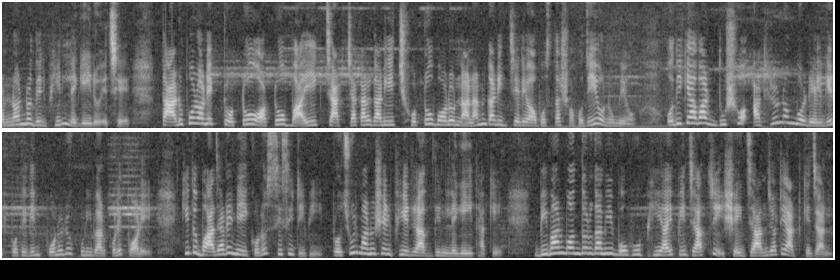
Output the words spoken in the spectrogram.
অন্যান্যদের ভিড় লেগেই রয়েছে। তার উপর অনেক টোটো, অটো, বাইক, চার চাকার গাড়ি, ছোট, বড়, নানান গাড়ির জেরে অবস্থা সহজেই অনুমেয়। ওদিকে আবার দুশো আঠেরো নম্বর রেলগেট প্রতিদিন পনেরো কুড়ি বার করে পড়ে। কিন্তু বাজারে নেই কোনো সিসিটিভি। প্রচুর মানুষের ভিড় রাত দিন লেগেই থাকে। বিমানবন্দরগামী বহু ভিআইপি যাত্রী সেই যানজটে আটকে যান।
